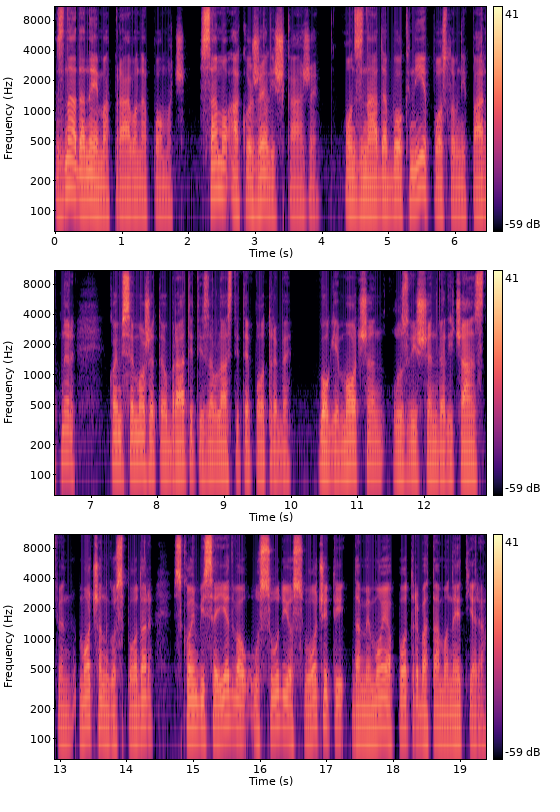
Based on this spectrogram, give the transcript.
Zna da nema pravo na pomoć. Samo ako želiš, kaže. On zna da Bog nije poslovni partner kojem se možete obratiti za vlastite potrebe. Bog je moćan, uzvišen, veličanstven, moćan gospodar s kojim bi se jedva usudio suočiti da me moja potreba tamo ne tjera.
